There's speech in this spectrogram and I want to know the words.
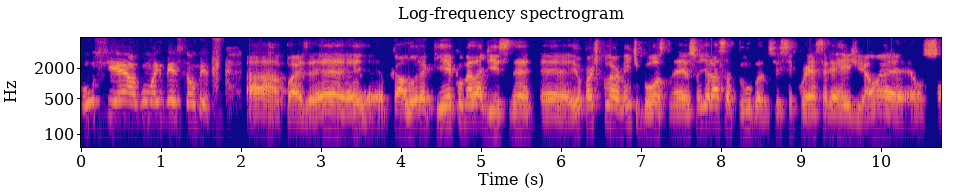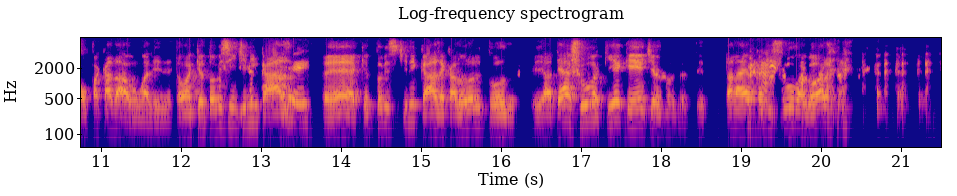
ou se é alguma invenção mesmo. Ah, rapaz, é, é, o calor aqui é como ela disse, né? É, eu particularmente gosto, né? Eu sou de Araçatuba, não sei se você conhece ali a região, é, é um sol para cada um ali, né? Então aqui eu tô me sentindo em casa. É, aqui eu tô me sentindo em casa, é calor o ano todo. E até a chuva aqui é quente. Tá na época de chuva agora.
